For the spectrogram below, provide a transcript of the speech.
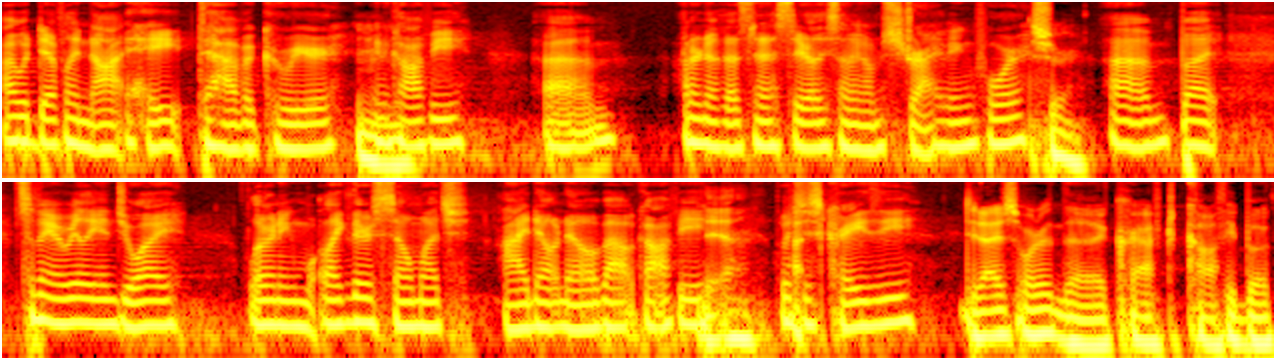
I would definitely not hate to have a career in Mhm. coffee. Um, I don't know if that's necessarily something I'm striving for, Sure. um, but something I really enjoy learning. More. Like, there's so much I don't know about coffee, Yeah. which I- is crazy. Dude, I just ordered the craft coffee book.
